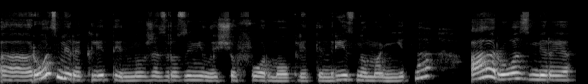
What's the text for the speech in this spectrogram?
Е, Розміри клітин, ми вже зрозуміли, що форма у клітин різноманітна, а розміри е,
